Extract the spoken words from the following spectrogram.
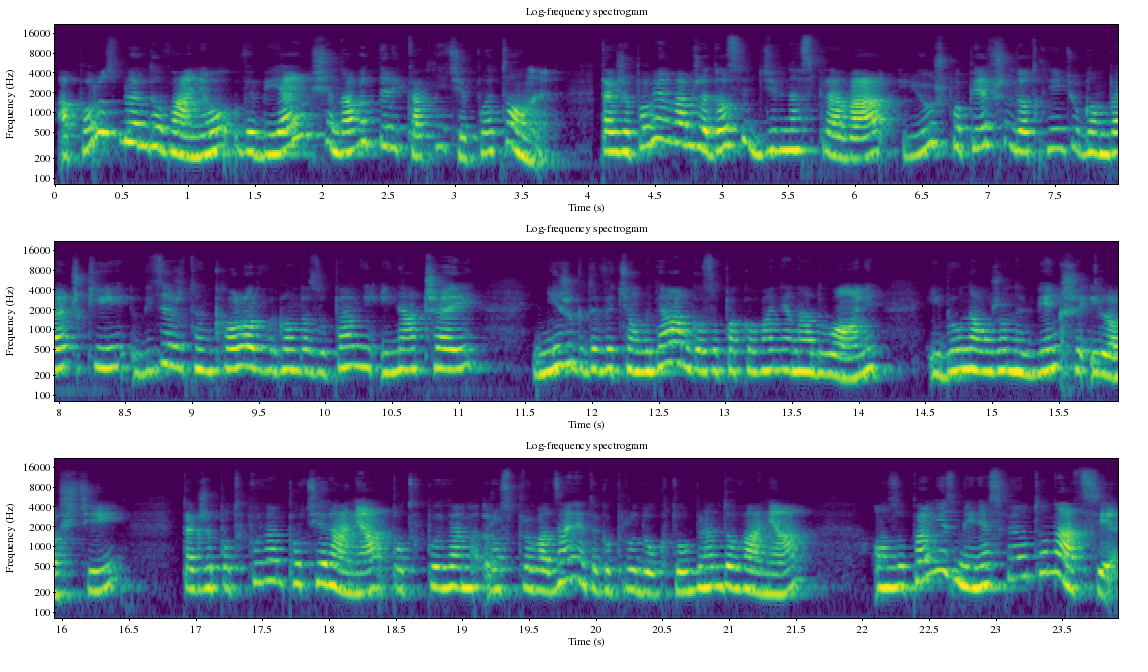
a po rozblendowaniu wybijają się nawet delikatnie ciepłe tony. Także powiem Wam, że dosyć dziwna sprawa. Już po pierwszym dotknięciu gąbeczki widzę, że ten kolor wygląda zupełnie inaczej niż gdy wyciągnęłam go z opakowania na dłoń i był nałożony w większej ilości. Także pod wpływem pocierania, pod wpływem rozprowadzania tego produktu, blendowania, on zupełnie zmienia swoją tonację.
